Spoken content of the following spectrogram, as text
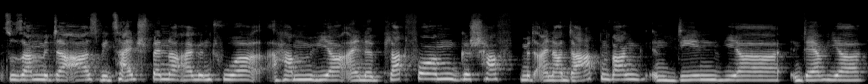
zusammen mit der ASB Zeitspenderagentur haben wir eine Plattform geschafft mit einer Datenbank, in, denen wir, in der wir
